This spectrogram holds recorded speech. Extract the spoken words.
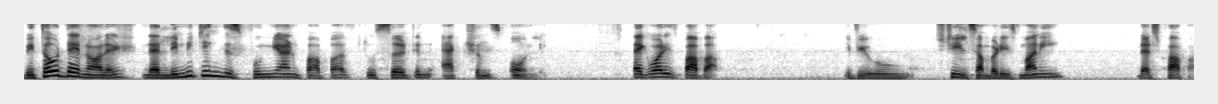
without their knowledge, they are limiting this punya and papa to certain actions only. Like what is papa? If you steal somebody's money, that's papa.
